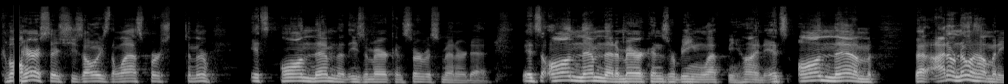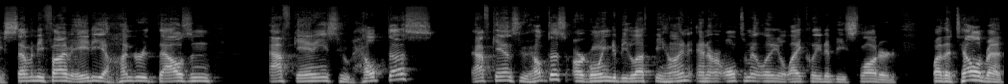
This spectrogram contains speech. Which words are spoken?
Kamala Harris says she's always the last person in the room. It's on them that these American servicemen are dead. It's on them that Americans are being left behind. It's on them that I don't know how many 75, 80, 100,000 Afghanis who helped us Afghans who helped us are going to be left behind and are ultimately likely to be slaughtered by the Taliban,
